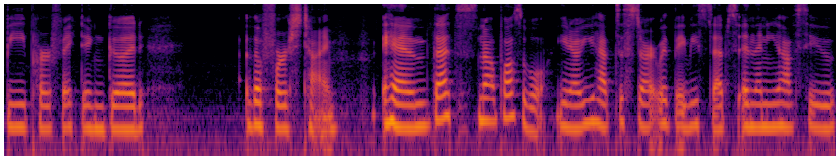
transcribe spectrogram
be perfect and good the first time and that's not possible you know you have to start with baby steps and then you have to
